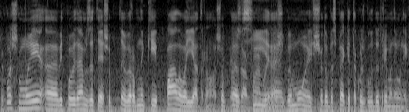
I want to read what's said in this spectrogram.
Також ми е, відповідаємо за те, щоб виробники палива ядерного, щоб е, всі е, вимоги щодо безпеки також були дотримані у них.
